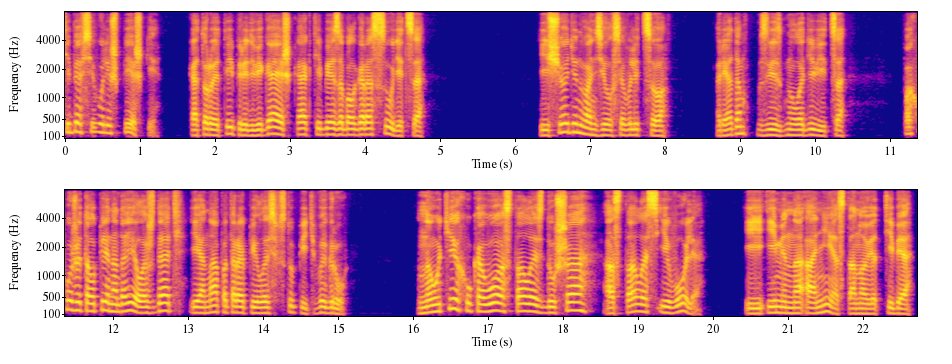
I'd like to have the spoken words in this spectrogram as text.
тебя всего лишь пешки, которые ты передвигаешь, как тебе заблагорассудится. Еще один вонзился в лицо. Рядом взвизгнула девица. Похоже, толпе надоело ждать, и она поторопилась вступить в игру. Но у тех, у кого осталась душа, осталась и воля. И именно они остановят тебя.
